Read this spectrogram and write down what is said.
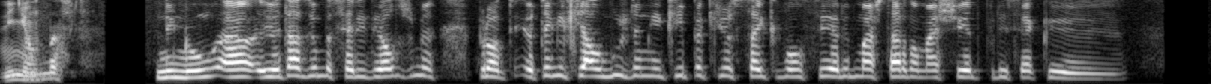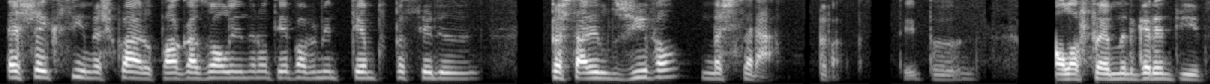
Nenhum. Uma, nenhum. Ah, eu estava a dizer uma série deles, mas pronto, eu tenho aqui alguns da minha equipa que eu sei que vão ser mais tarde ou mais cedo, por isso é que achei que sim, mas claro, o Pau Gasol ainda não teve obviamente tempo para ser para estar elegível, mas será. Pronto. Tipo, Hall of Fame garantido.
